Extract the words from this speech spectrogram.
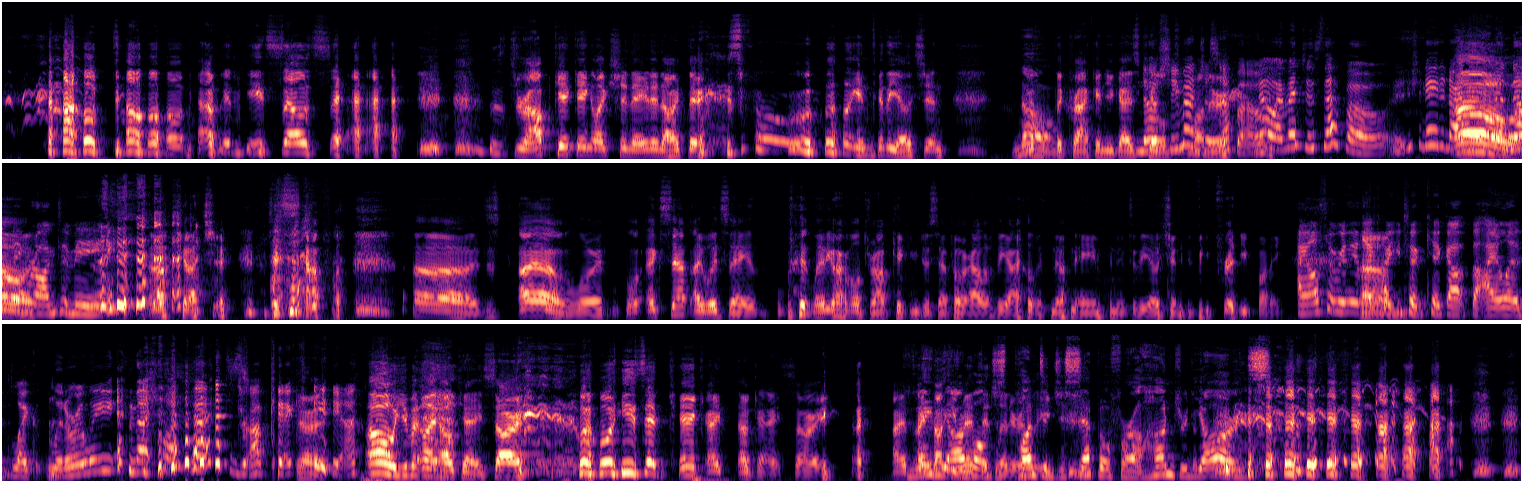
oh, don't! That would be so sad. Just drop kicking like Sinead and Arthur into the ocean. No, With the kraken you guys No, killed. she meant mother. Giuseppe. No, I meant Giuseppe. Sinead and Arthur Oh, did nothing oh. wrong to me. oh, gotcha. Giuseppe. Uh, just oh lord. Except I would say, Lady Harville drop kicking Giuseppe out of the isle with no name and into the ocean would be pretty funny. I also really like how Um, you took kick off the island, like literally in that context. Drop kick. Yeah, right. yeah. Oh, you meant like okay, sorry. when you said kick, I okay, sorry. I, I Lady meant Arbol just literally. punted Giuseppe for a hundred yards.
